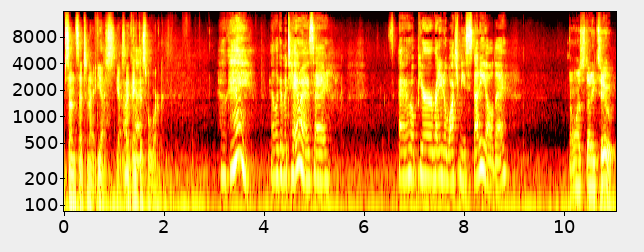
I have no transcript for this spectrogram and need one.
sunset tonight. Yes, yes, I think this will work. Okay. I look at Mateo and I say, I hope you're ready to watch me study all day. I want to study too.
